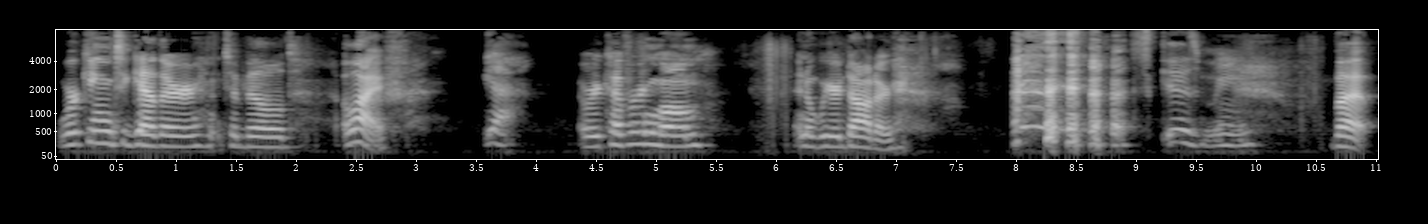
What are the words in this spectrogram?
working together to build a life. Yeah. A recovering mom and a weird daughter. Excuse me. but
